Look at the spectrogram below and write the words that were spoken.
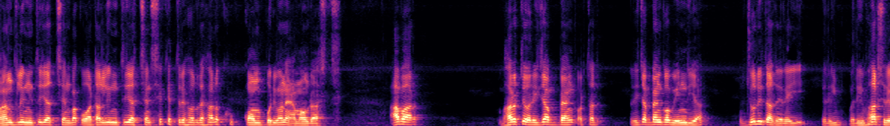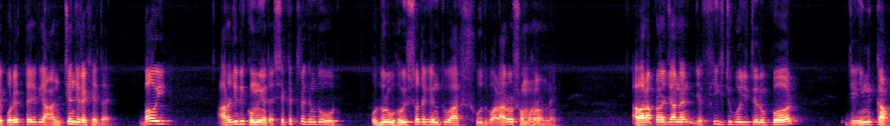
মান্থলি নিতে যাচ্ছেন বা কোয়ার্টারলি নিতে যাচ্ছেন, সেক্ষেত্রে হয়তো দেখা গেলো খুব কম পরিমাণে অ্যামাউন্ট আসছে। আবার ভারতীয় রিজার্ভ ব্যাঙ্ক অর্থাৎ রিজার্ভ ব্যাঙ্ক অফ ইন্ডিয়া, যদি তাদের এই রিভার্স রেপো রেটটা যদি আনচেঞ্জ রেখে দেয় বা ওই আরও যদি কমিয়ে দেয়, সেক্ষেত্রে কিন্তু অদূর ভবিষ্যতে কিন্তু আর সুদ বাড়ারও সম্ভাবনা নেই। আবার আপনারা জানেন যে ফিক্সড ডিপোজিটের উপর যে ইনকাম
